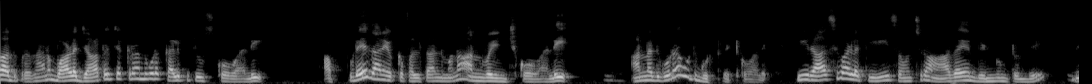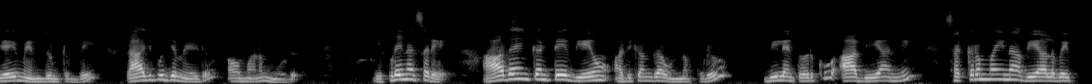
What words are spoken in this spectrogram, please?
కాదు ప్రధానం వాళ్ళ జాతక చక్రాన్ని కూడా కలిపి చూసుకోవాలి. అప్పుడే దాని యొక్క ఫలితాలను మనం అన్వయించుకోవాలి అన్నది కూడా ఒకటి గుర్తుపెట్టుకోవాలి. ఈ రాశి వాళ్ళకి ఈ సంవత్సరం ఆదాయం రెండు ఉంటుంది వ్యయం ఎనిమిది ఉంటుంది రాజపూజ్యం ఏడు అవమానం మూడు. ఎప్పుడైనా సరే ఆదాయం కంటే వ్యయం అధికంగా ఉన్నప్పుడు వీలైనంత వరకు ఆ వ్యయాన్ని సక్రమమైన వ్యయాల వైపు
